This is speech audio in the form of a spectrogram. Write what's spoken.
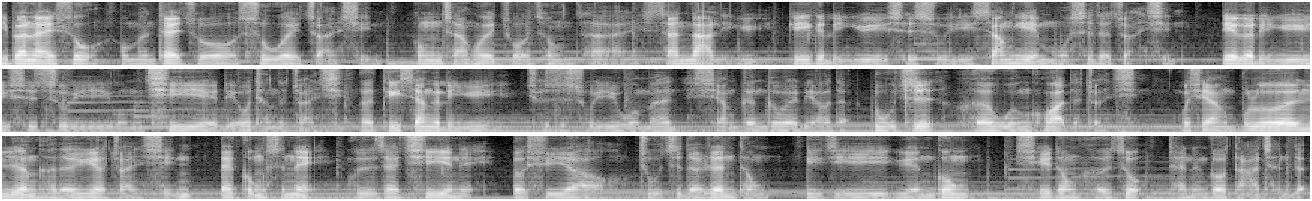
一般来说，我们在做数位转型，通常会着重在三大领域。第一个领域是属于商业模式的转型，第二个领域是属于我们企业流程的转型，而第三个领域就是属于我们想跟各位聊的组织和文化的转型。我想，不论任何的一个转型，在公司内或者在企业内，都需要组织的认同以及员工协同合作才能够达成的。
